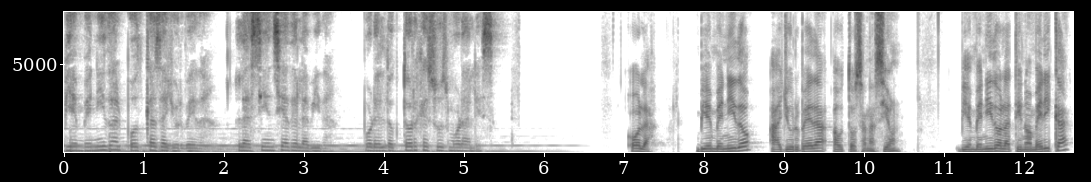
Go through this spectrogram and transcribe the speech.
Bienvenido al podcast de Ayurveda, La Ciencia de la Vida, por el doctor Jesús Morales. Hola, bienvenido a Ayurveda Autosanación. Bienvenido a Latinoamérica.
